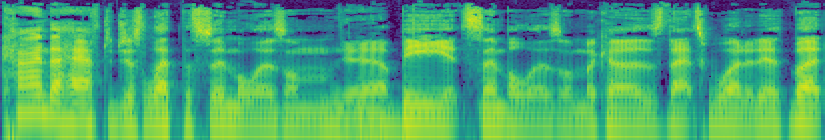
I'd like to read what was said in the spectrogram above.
kind of have to just let the symbolism Yeah. be its symbolism because that's what it is. But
